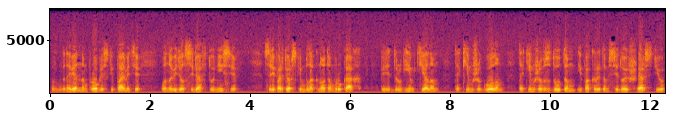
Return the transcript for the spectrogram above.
в мгновенном проблеске памяти, он увидел себя в Тунисе, с репортерским блокнотом в руках, перед другим телом, таким же голым, таким же вздутым и покрытым седой шерстью,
